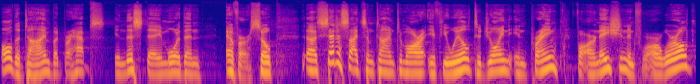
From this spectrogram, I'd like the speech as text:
all the time, but perhaps in this day more than ever. So, uh, set aside some time tomorrow, if you will, to join in praying for our nation and for our world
